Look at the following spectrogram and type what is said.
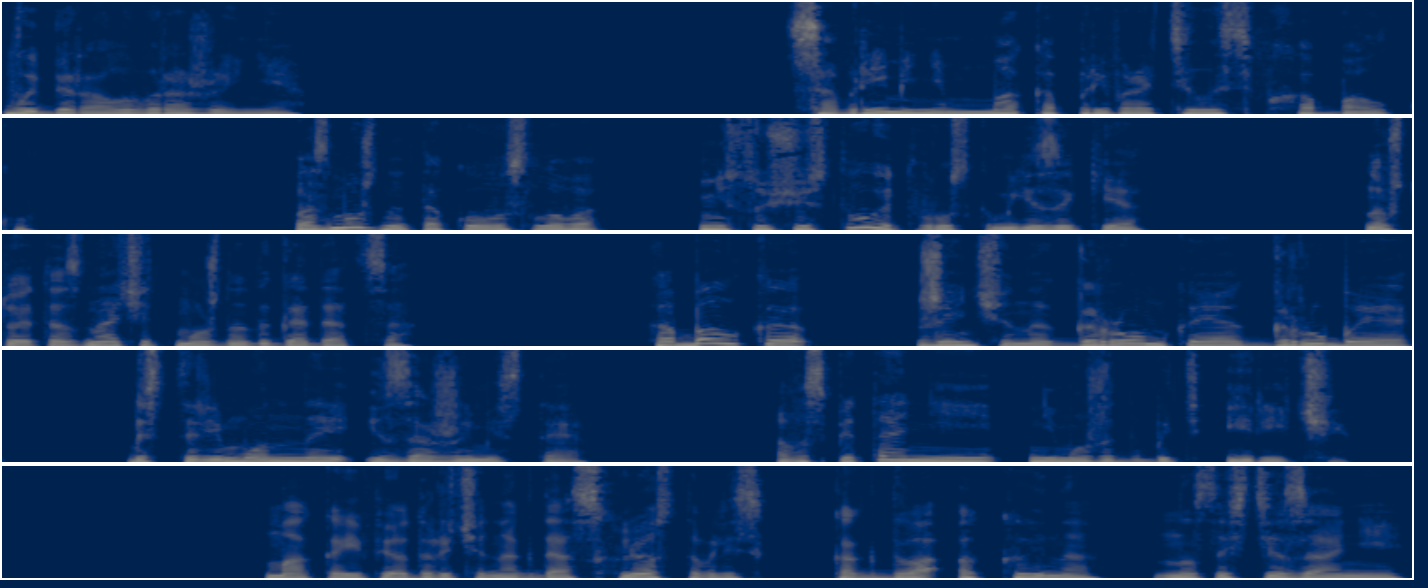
выбирала выражения. Со временем Мака превратилась в хабалку. Возможно, такого слова не существует в русском языке, но что это значит, можно догадаться. Хабалка — женщина громкая, грубая, бесцеремонная и зажимистая. О воспитании не может быть и речи. Мака и Федорович иногда схлестывались, как два акына на состязании.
